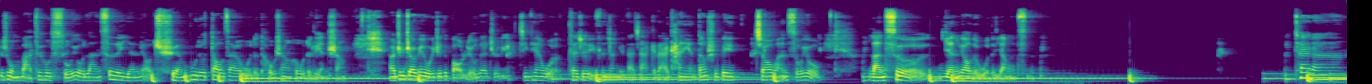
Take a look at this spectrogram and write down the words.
就是我们把最后所有蓝色的颜料全部都倒在了我的头上和我的脸上，然后这照片我一直都保留在这里，今天我在这里分享给大家，给大家看一眼当时被浇完所有。蓝色颜料的我的样子，哒哒！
